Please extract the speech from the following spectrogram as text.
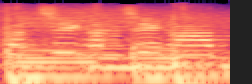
같이 같이 가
